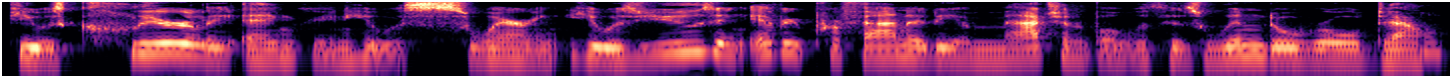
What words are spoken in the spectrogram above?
He was clearly angry and he was swearing. He was using every profanity imaginable with his window rolled down.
